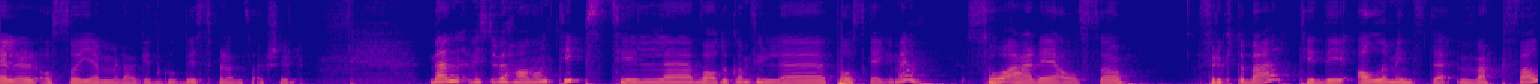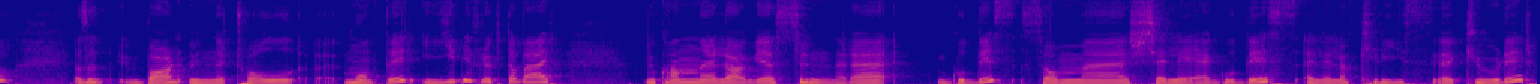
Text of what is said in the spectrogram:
Eller også hjemmelaget godis, for den saks skyld. Men hvis du vil ha noen tips til eh, hva du kan fylle påskeegget med, så er det altså frukt og bær til de aller minste, i hvert fall. Altså barn under tolv måneder, gi de frukt og bær. Du kan eh, lage sunnere godis, som eh, gelégodis eller lakriskuler.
